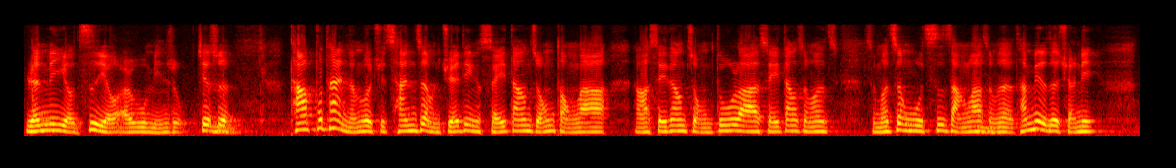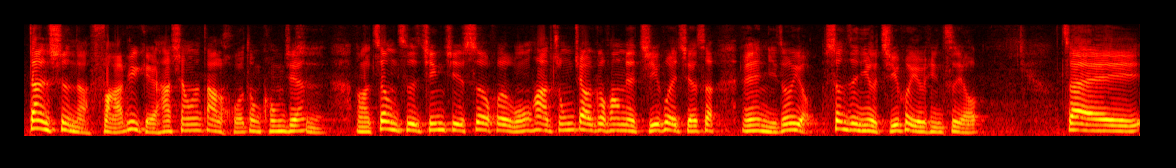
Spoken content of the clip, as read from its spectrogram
人民有自由而无民主，就是他不太能够去参政，决定谁当总统啦，啊谁当总督啦，谁当什么什么政务司长啦什么的，他没有这权利。但是呢，法律给他相当大的活动空间，是啊，政治、经济、社会、文化、宗教各方面集会结社，哎，你都有，甚至你有集会游行自由。在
